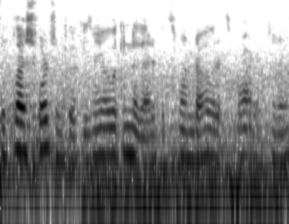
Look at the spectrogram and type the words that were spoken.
The plush fortune cookies. Maybe I'll look into that. If it's one dollar, it's product, you know?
